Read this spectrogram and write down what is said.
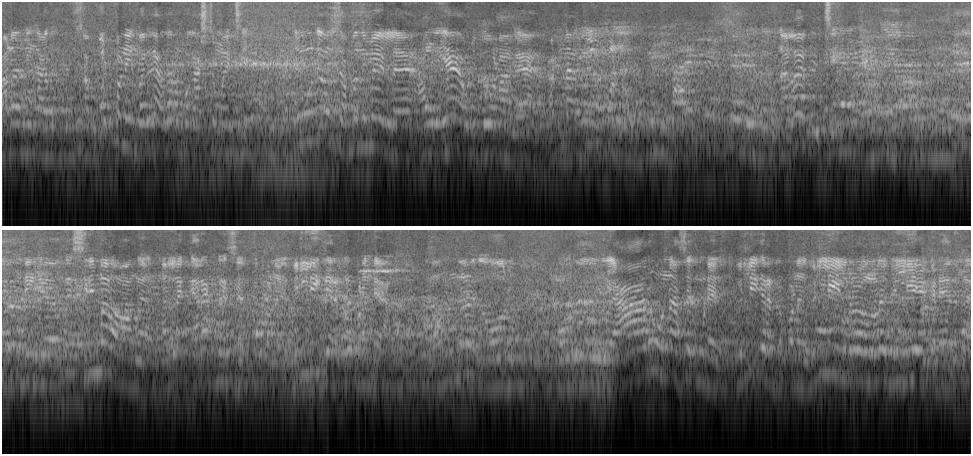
ஆனால் நீங்கள் அதுக்கு சப்போர்ட் பண்ணி பாருங்க அதான் ரொம்ப கஷ்டமாயிடுச்சு. இவங்களுக்கு அவங்க சம்மந்தமே இல்லை. அவங்க ஏன் அப்படி போனாங்க? அப்படின்னு நான் ஃபீல் பண்ணோம் நல்லா இருந்துச்சு. நீங்கள் வந்து சினிமாவில் வாங்க. நல்ல கேரக்டர்ஸ் எடுத்து பண்ணுங்க. வில்லி கேரக்டர் பண்ணுங்க. ஒன்றும் ஒரு ஒரு யாரும் ஒன்றும் அசைக்க முடியாது. வில்லி கேரக்டர் பண்ணுங்க. வில்லி இல்லைறவங்கள வில்லியே கிடையாதுங்க.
